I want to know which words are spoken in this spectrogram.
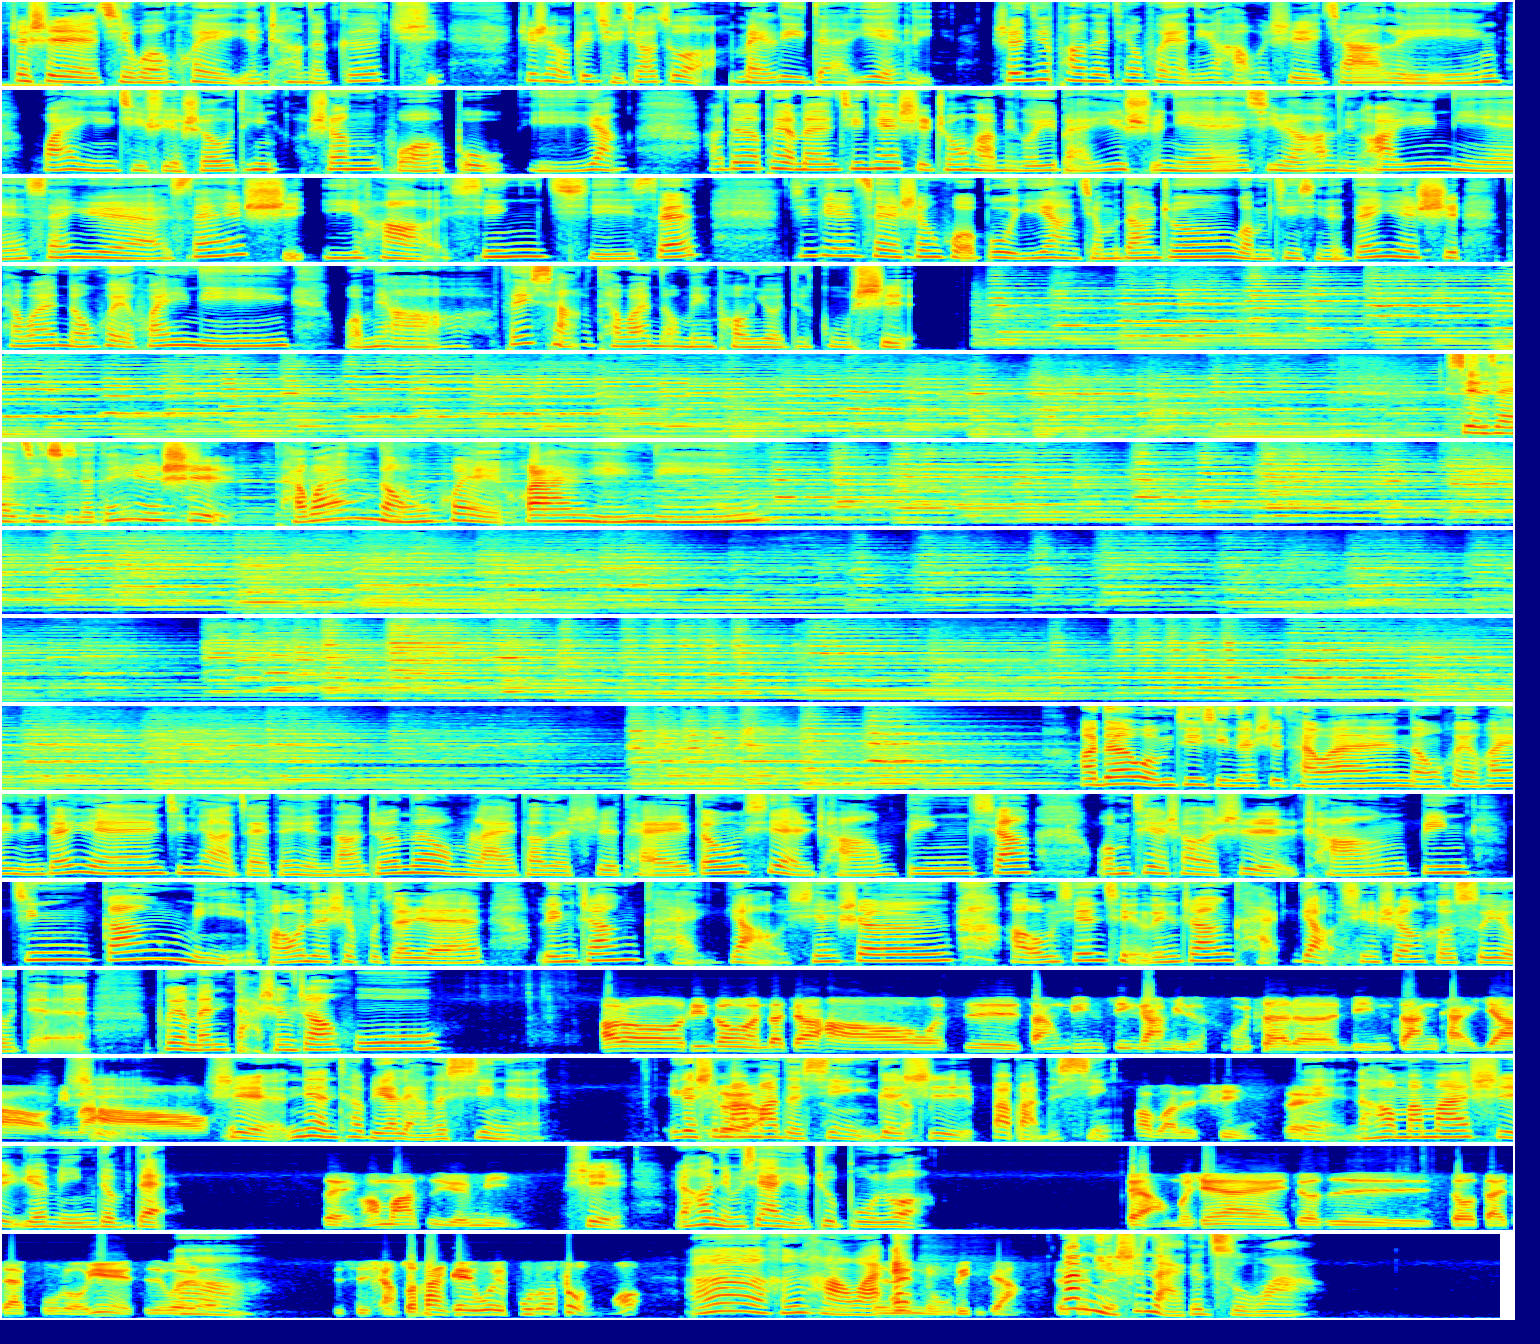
这是齐文慧演唱的歌曲，这首歌曲叫做《美丽的夜里》。收音机旁的听众朋友，您好，我是嘉玲，欢迎继续收听《生活不一样》。好的，朋友们，今天是中华民国一百一十年，西元二零二一年三月三十一号，星期三。今天在《生活不一样》节目当中，我们进行的单元是台湾农会，欢迎您。我们要分享台湾农民朋友的故事。现在进行的单元是台湾农会欢迎您。好的，我们进行的是台湾农会欢迎您单元。今天啊，在单元当中呢，我们来到的是台东县长滨乡，我们介绍的是长滨金刚米，访问的是负责人林张凯耀先生。好，我们先请林张凯耀先生和所有的朋友们打声招呼。Hello，听众们，大家好，我是长滨金刚米的负责人林张凯耀，你们好。是念特别两个姓哎，一个是妈妈的姓，一个是爸爸的姓。爸爸的姓，对对，然后妈妈是原名，对不对？对，妈妈是原名。是，然后你们现在也住部落，对啊，我们现在就是都待在部落，因为也是为了嗯就是想说看可以为部落做什么，啊，很好啊。努力这样。那你是哪个族啊？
